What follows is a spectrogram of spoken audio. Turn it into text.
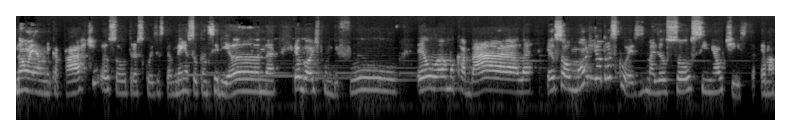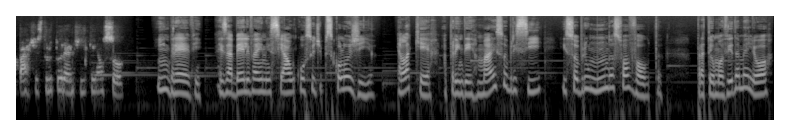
Não é a única parte, eu sou outras coisas também. Eu sou canceriana, eu gosto de Kung Fu, eu amo cabala, eu sou um monte de outras coisas, mas eu sou sim autista. É uma parte estruturante de quem eu sou. Em breve, a Isabelle vai iniciar um curso de psicologia. Ela quer aprender mais sobre si e sobre o mundo à sua volta, para ter uma vida melhor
